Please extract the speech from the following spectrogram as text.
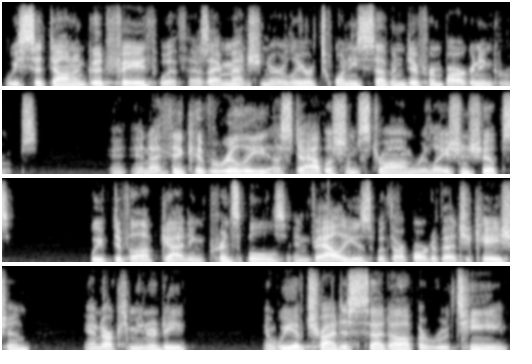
We sit down in good faith with, as I mentioned earlier, 27 different bargaining groups, and I think have really established some strong relationships. We've developed guiding principles and values with our Board of Education and our community, and we have tried to set up a routine,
